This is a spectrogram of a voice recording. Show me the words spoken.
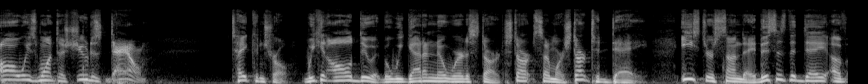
always want to shoot us down. Take control. We can all do it, but we got to know where to start. Start somewhere. Start today. Easter Sunday. This is the day of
